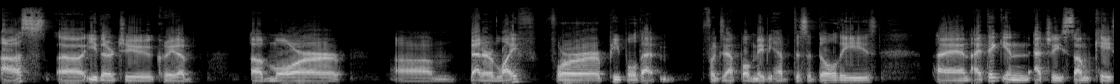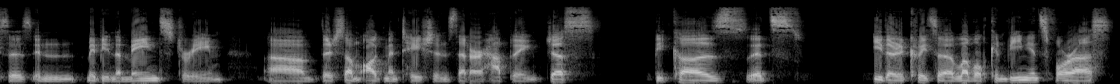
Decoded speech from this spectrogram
us, uh, either to create a, a more um, better life for people that, for example, maybe have disabilities. And I think in actually some cases, in maybe in the mainstream, um, there's some augmentations that are happening just because it's either it creates a level of convenience for us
